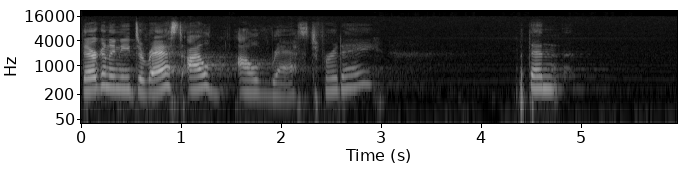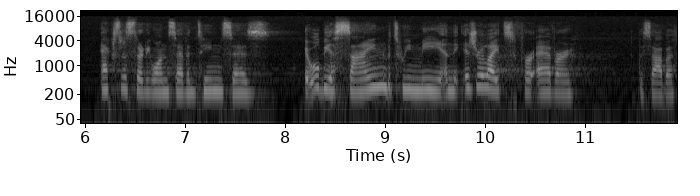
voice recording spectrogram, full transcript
they're going to need to rest, I'll, I'll rest for a day. But then Exodus 31 17 says, It will be a sign between me and the Israelites forever, the Sabbath.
